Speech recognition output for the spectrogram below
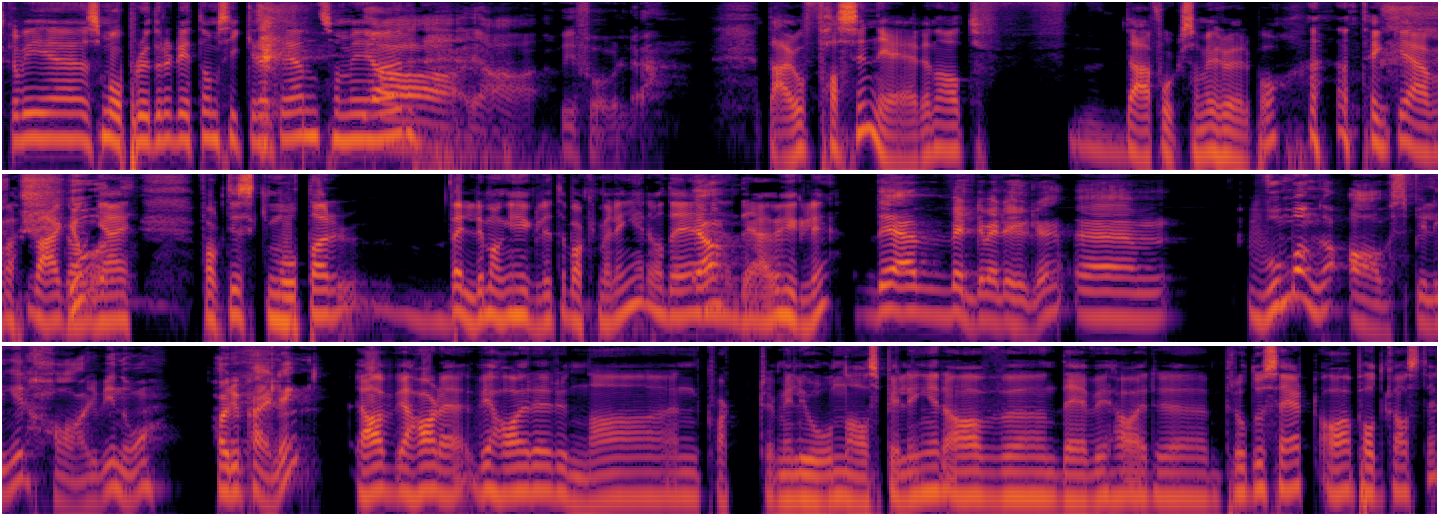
Skal vi eh, småpludre litt om sikkerhet igjen, som vi ja, gjør? Ja, vi får vel det. Det er jo fascinerende at det er folk som vil høre på, tenker jeg hver gang jeg faktisk mottar veldig mange hyggelige tilbakemeldinger, og det, Ja. det er jo hyggelig. Det er veldig, veldig hyggelig. Ehm, hvor mange avspillinger har vi nå? Har du peiling? Ja, vi har det. Vi har runda en kvart million avspillinger av eh, det vi har eh, produsert av podkaster.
